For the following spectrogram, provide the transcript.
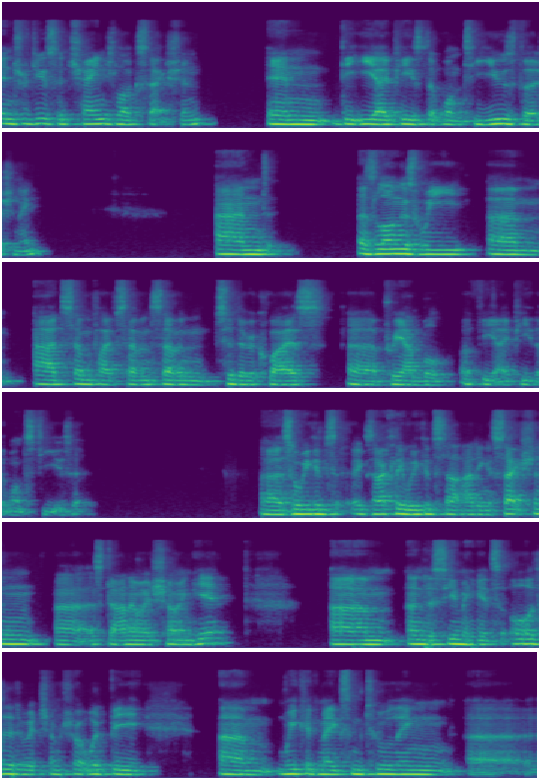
introduce a changelog section in the EIPs that want to use versioning. And as long as we um, add 7577 to the requires uh, preamble of the EIP that wants to use it. Uh, so we could exactly we could start adding a section uh, as Dano is showing here, um, and assuming it's ordered, which I'm sure it would be, um, we could make some tooling uh,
